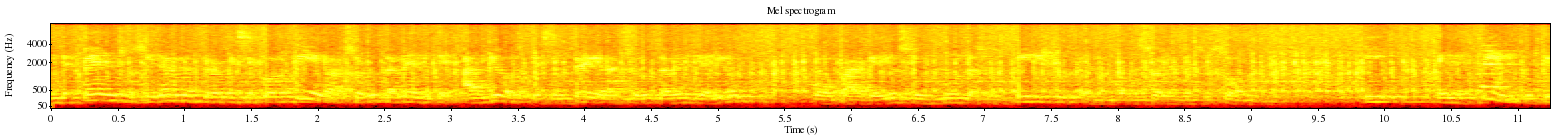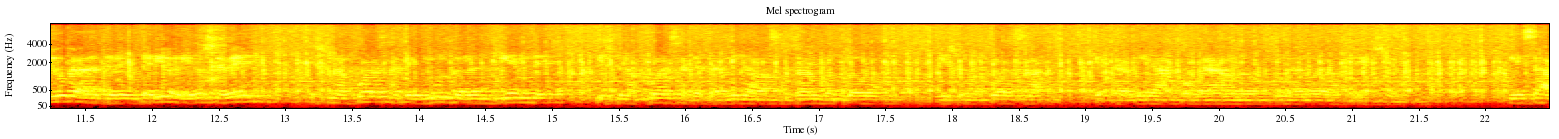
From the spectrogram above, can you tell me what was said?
indefensos, inermes, pero que se confíen absolutamente a Dios, que se entreguen absolutamente a Dios, como para que Dios infunda su espíritu en los corazones de sus hombres. Y el espíritu que obra desde el interior y no se ve es una fuerza que el mundo no entiende es una fuerza que termina avasallando todo es una fuerza que termina obrando una. Esa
